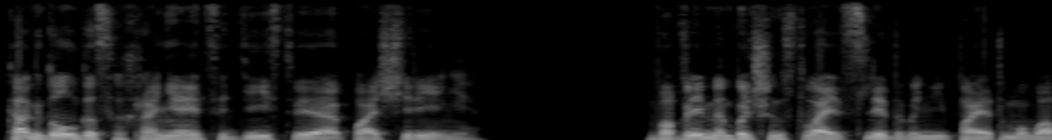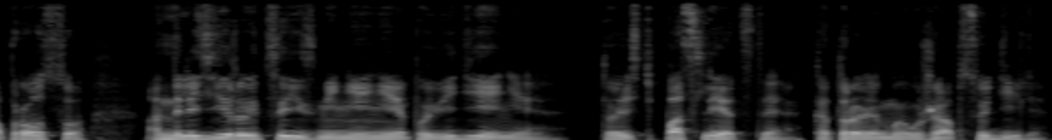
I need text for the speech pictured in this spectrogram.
Как долго сохраняется действие поощрения? Во время большинства исследований по этому вопросу анализируется изменение поведения, то есть последствия, которые мы уже обсудили.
